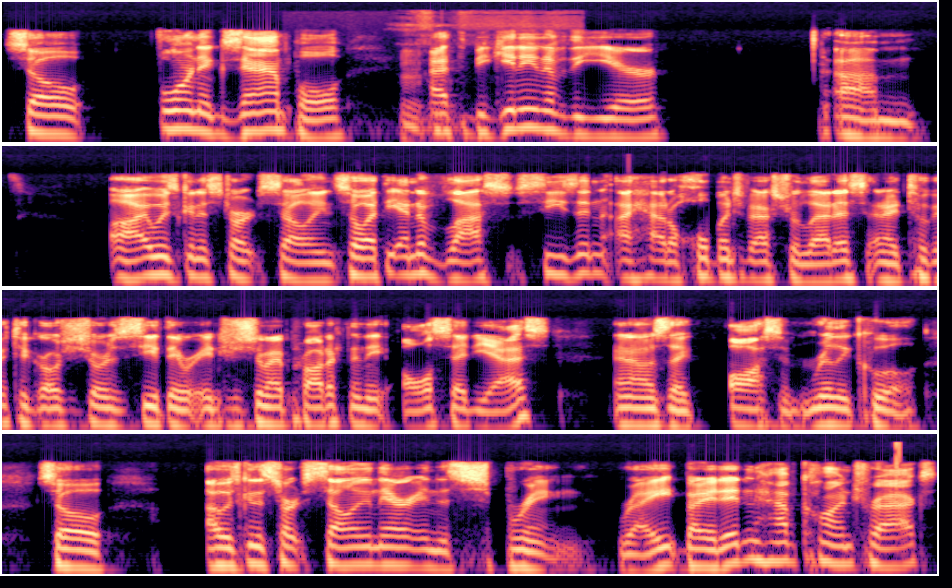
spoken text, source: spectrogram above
So, for an example, mm-hmm. at the beginning of the year, um, I was going to start selling. So at the end of last season, I had a whole bunch of extra lettuce and I took it to grocery stores to see if they were interested in my product and they all said yes. And I was like, awesome, really cool. So I was going to start selling there in the spring, right? But I didn't have contracts.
